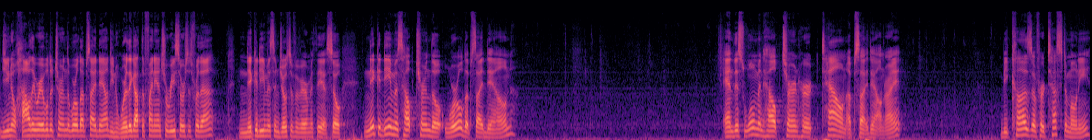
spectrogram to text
Do you know how they were able to turn the world upside down? Do you know where they got the financial resources for that? Nicodemus and Joseph of Arimathea. So Nicodemus helped turn the world upside down. And this woman helped turn her town upside down, right? because of her testimony,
